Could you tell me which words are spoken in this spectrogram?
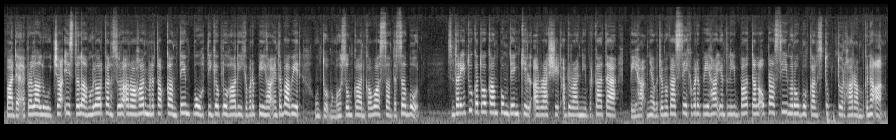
Pada April lalu, Jais telah mengeluarkan surat arahan menetapkan tempoh 30 hari kepada pihak yang terbabit untuk mengosongkan kawasan tersebut. Sementara itu, Ketua Kampung Dengkil Al-Rashid Abdul Rani berkata pihaknya berterima kasih kepada pihak yang terlibat dalam operasi merobohkan struktur haram berkenaan.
